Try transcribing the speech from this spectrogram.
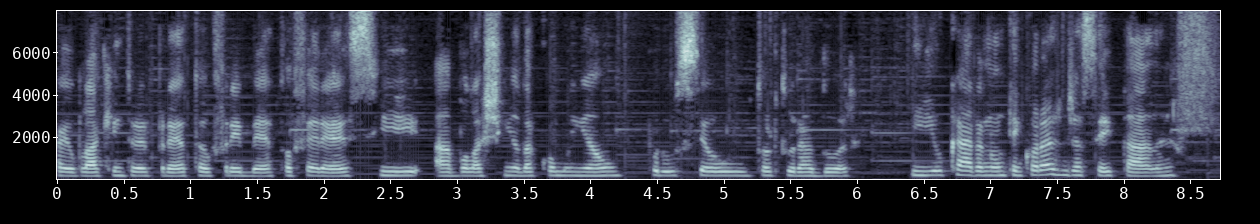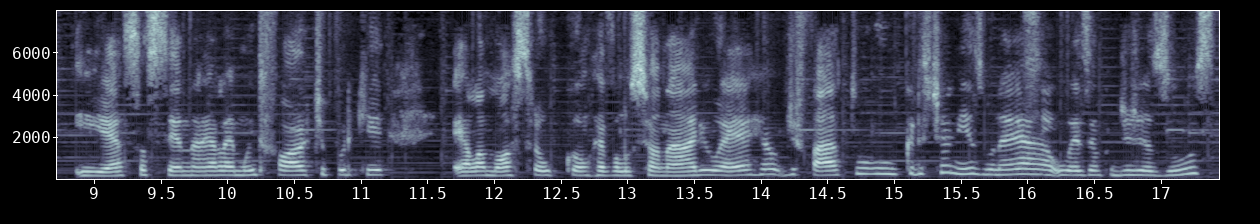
Caio Black interpreta, o Frei Beto oferece a bolachinha da comunhão pro seu torturador. E o cara não tem coragem de aceitar, né? E essa cena ela é muito forte porque ela mostra o quão revolucionário é de fato o cristianismo, né? Sim. O exemplo de Jesus,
